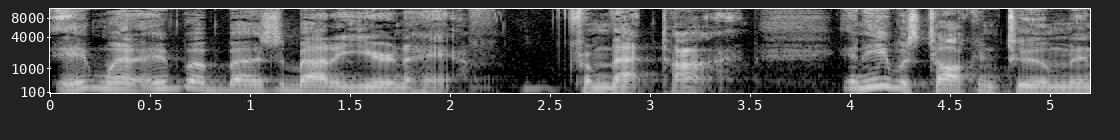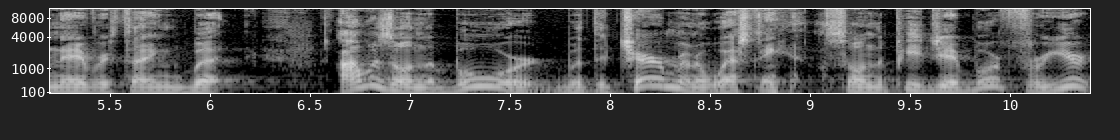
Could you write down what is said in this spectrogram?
it went. It was about a year and a half from that time, and he was talking to him and everything. But I was on the board with the chairman of Westinghouse on the PGA board for a year.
